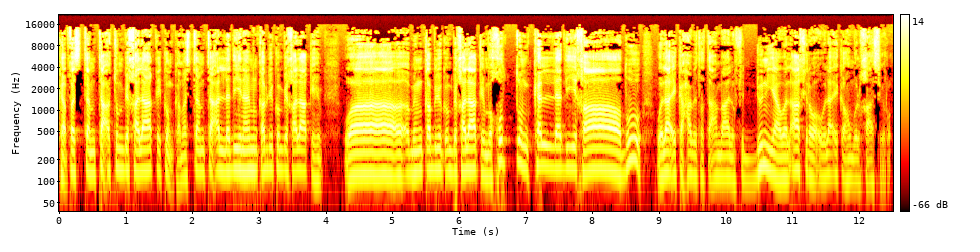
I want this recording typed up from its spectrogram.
فاستمتعتم بخلاقكم كما استمتع الذين من قبلكم بخلاقهم ومن قبلكم بخلاقهم وخضتم كالذي خاضوا. أولئك حبطت أعمالهم في الدنيا والآخرة وأولئك هم الخاسرون.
